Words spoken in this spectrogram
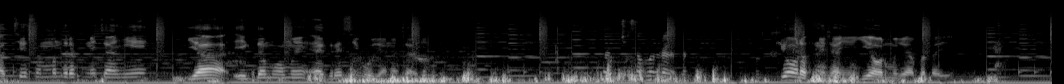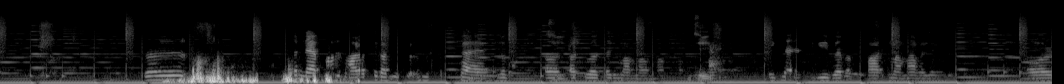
अच्छे संबंध रखने चाहिए या एकदम हमें एग्रेसिव हो जाना चाहिए? अच्छे संबंध रखना क्यों रखने चाहिए? ये और मुझे आप बताइए। सर सर नेपाल भारत से काफ़ी अच्छा है मतलब अर्थव्यवस्था के मामला जी। ठीक है जैसे कि भारत में मामले में और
